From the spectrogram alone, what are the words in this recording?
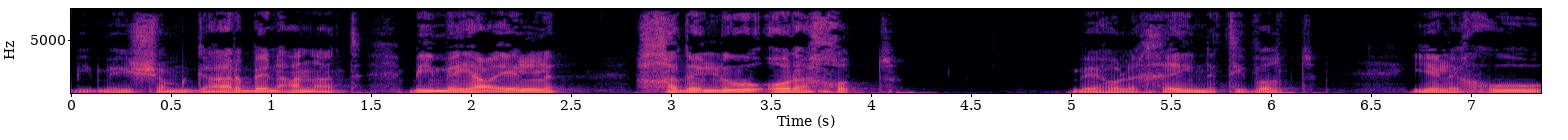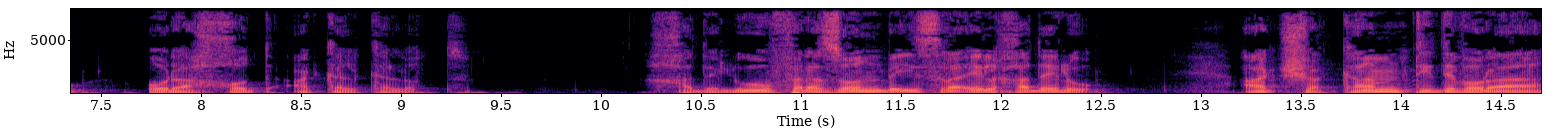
בימי שמגר בן ענת, בימי יעל, חדלו אורחות. בהולכי נתיבות, ילכו אורחות עקלקלות. חדלו פרזון בישראל חדלו, עד שקמתי דבורה,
